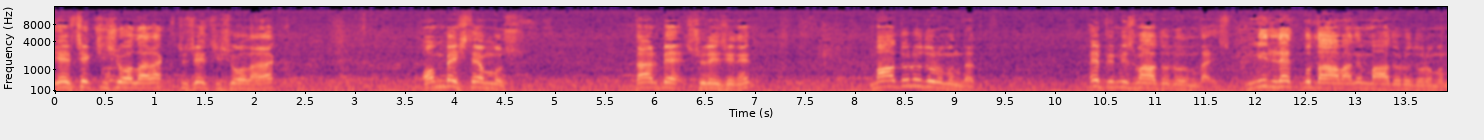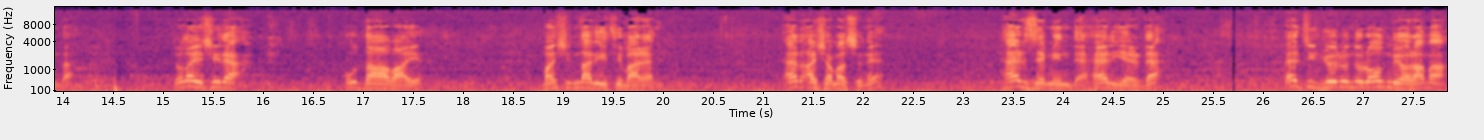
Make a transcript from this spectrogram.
gerçek kişi olarak, tüzel kişi olarak 15 Temmuz darbe sürecinin mağduru durumundadır. Hepimiz mağdur durumdayız. Millet bu davanın mağduru durumunda. Dolayısıyla bu davayı başından itibaren her aşamasını her zeminde, her yerde belki görünür olmuyor ama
